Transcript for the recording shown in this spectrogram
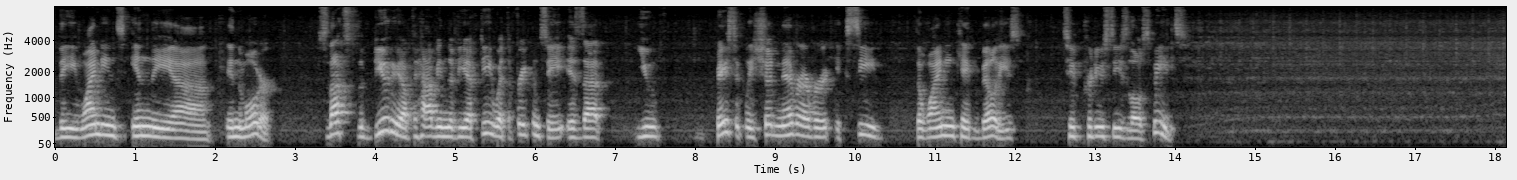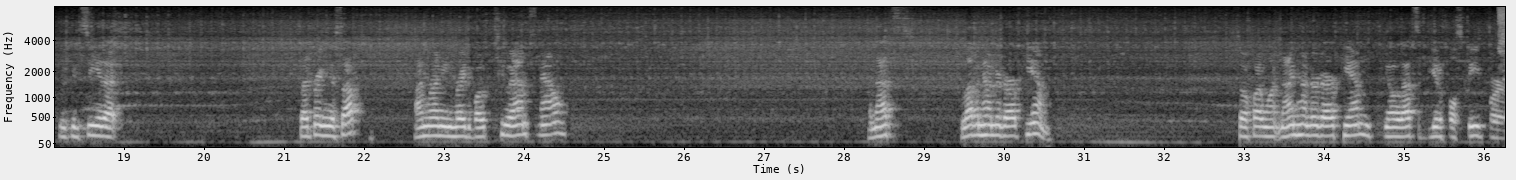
the windings in the uh, in the motor. So that's the beauty of having the VFD with the frequency is that you basically should never ever exceed the winding capabilities to produce these low speeds. You can see that as I bring this up, I'm running right about 2 amps now. And that's 1100 RPM. So if I want 900 RPM, you know, that's a beautiful speed for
